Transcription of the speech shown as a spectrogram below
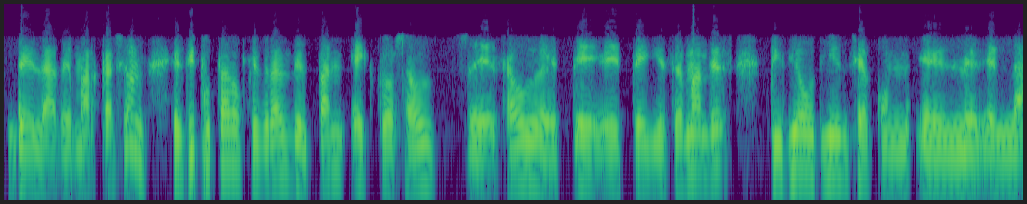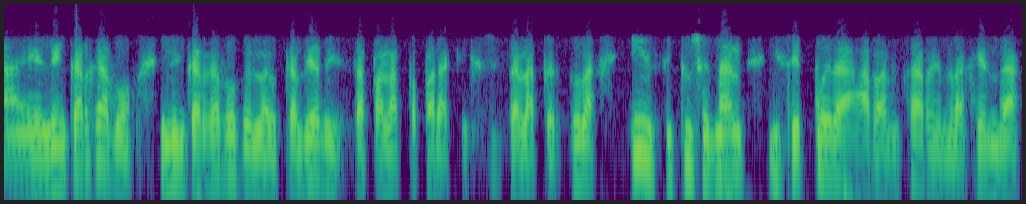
de la demarcación. El diputado federal del PAN, Héctor Saúl, eh, Saúl eh, eh, Hernández, pidió audiencia con el encargado, el encargado de la alcaldía de Iztapalapa para que exista la apertura institucional y se pueda avanzar en la agenda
